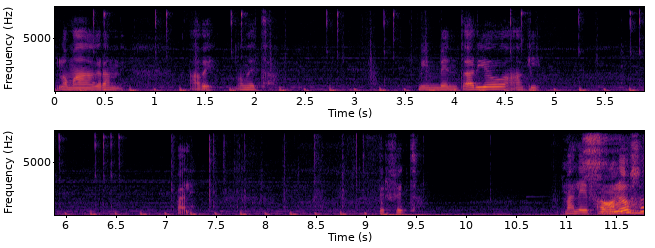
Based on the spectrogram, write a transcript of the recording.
lo más grande. A ver, ¿dónde está? Mi inventario, aquí. Vale. Perfecto. Vale, fabuloso.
